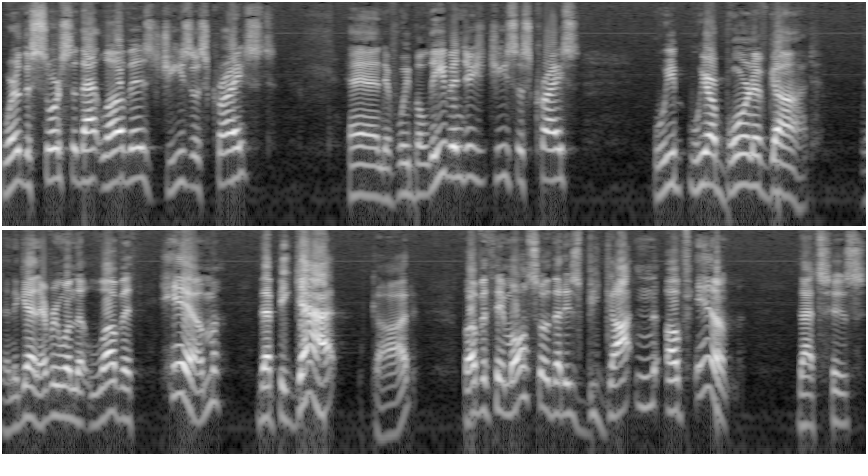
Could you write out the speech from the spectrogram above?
where the source of that love is Jesus Christ. And if we believe in Jesus Christ, we, we are born of God. And again, everyone that loveth him that begat God, loveth him also that is begotten of him. That's his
